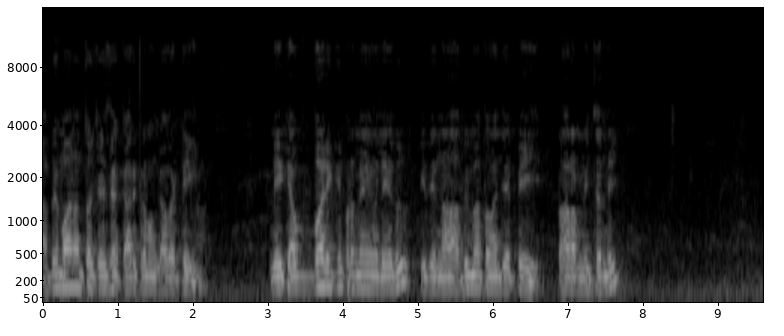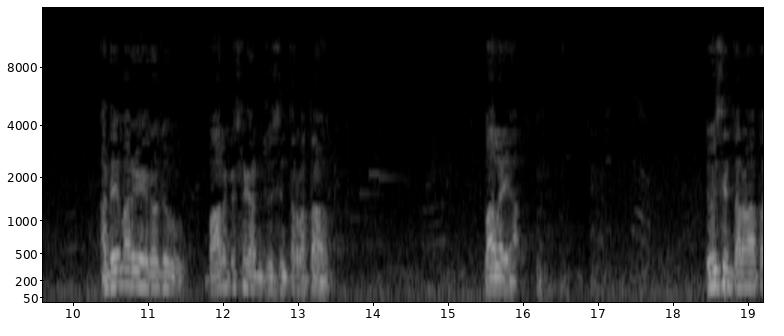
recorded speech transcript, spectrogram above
అభిమానంతో చేసే కార్యక్రమం కాబట్టి మీకెవ్వరికి ప్రమేయం లేదు. ఇది నా అభిమతం అని చెప్పి ప్రారంభించింది. అదే మరి ఈరోజు బాలకృష్ణ గారిని చూసిన తర్వాత బాలయ్య చూసిన తర్వాత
